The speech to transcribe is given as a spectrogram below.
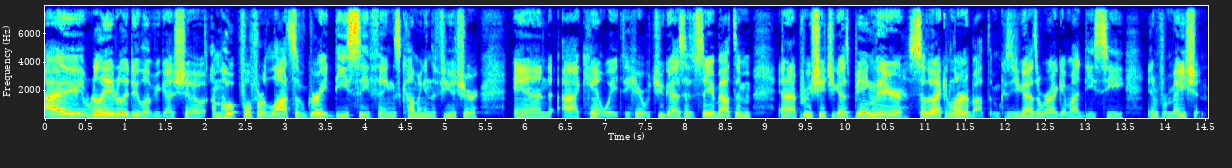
I really, really do love you guys' show. I'm hopeful for lots of great DC things coming in the future, and I can't wait to hear what you guys have to say about them. And I appreciate you guys being there so that I can learn about them because you guys are where I get my DC information.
